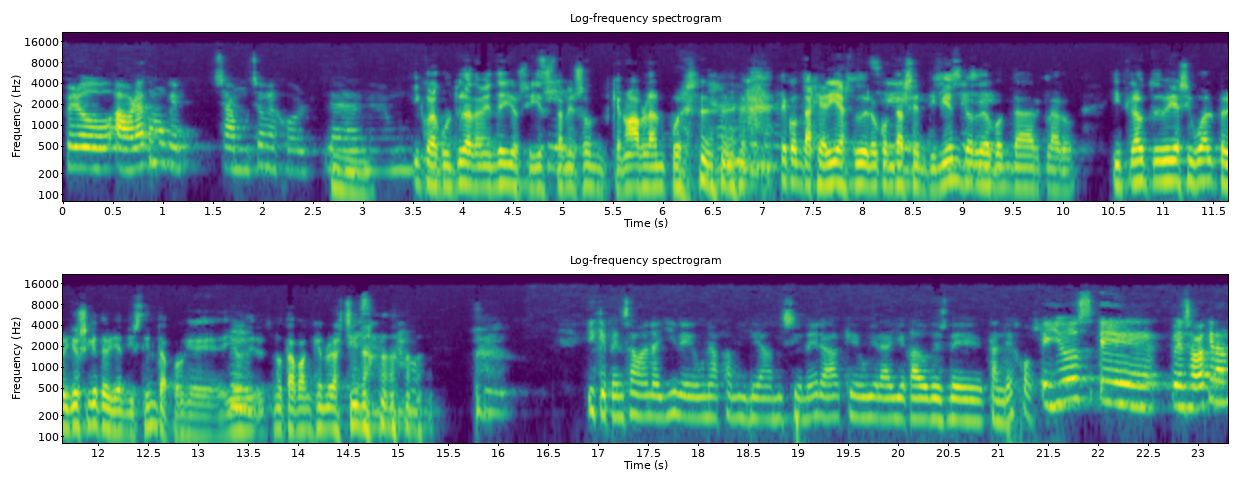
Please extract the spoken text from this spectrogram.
Pero ahora como que, o sea, mucho mejor. La verdad, Y con la cultura también de ellos, si ellos Sí. también son, que no hablan, pues te contagiaría tú de no Sí, contar sí, sentimientos, sí, de no contar, claro. Y claro, tú te veías igual, pero yo sí que te veían distinta, porque ellos notaban que no eras china. ¿Y qué pensaban allí de una familia misionera que hubiera llegado desde tan lejos? Ellos eh, pensaba que eran,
